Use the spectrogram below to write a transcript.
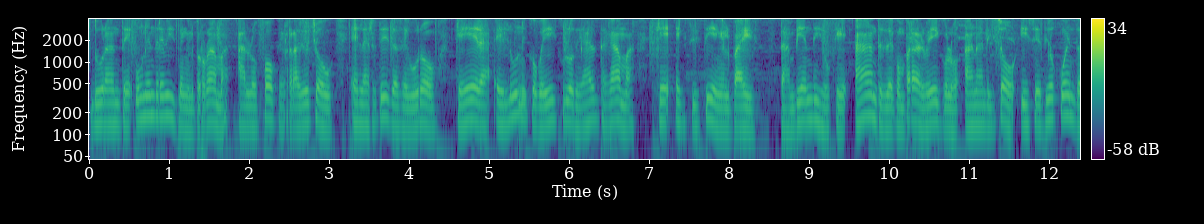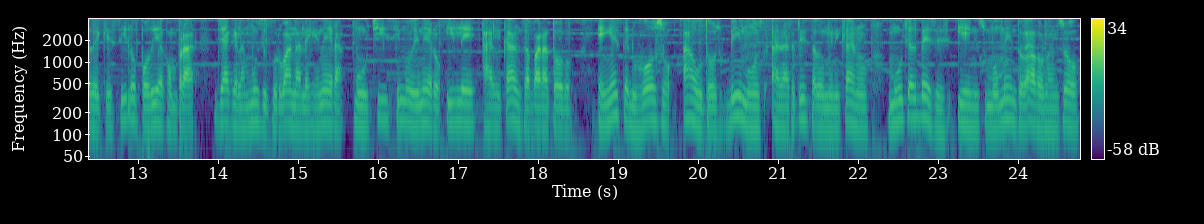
Durante una entrevista en el programa Alofoque Radio Show, el artista aseguró que era el único vehículo de alta gama que existía en el país. También dijo que antes de comprar el vehículo analizó y se dio cuenta de que sí lo podía comprar, ya que la música urbana le genera muchísimo dinero y le alcanza para todo. En este lujoso autos vimos al artista dominicano muchas veces y en su momento dado lanzó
